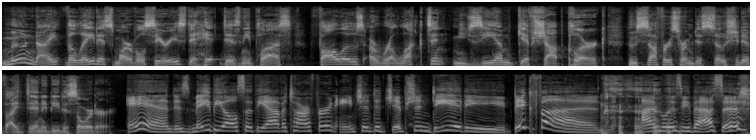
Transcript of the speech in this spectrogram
Moon Knight, the latest Marvel series to hit Disney Plus, follows a reluctant museum gift shop clerk who suffers from dissociative identity disorder. and is maybe also the avatar for an ancient Egyptian deity. Big fun. I'm Lizzie Bassett.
